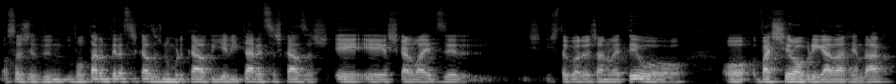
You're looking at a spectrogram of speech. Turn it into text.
ou seja, de voltar a meter essas casas no mercado e habitar essas casas é, é chegar lá e dizer isto agora já não é teu ou, ou vais ser obrigado a arrendar?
